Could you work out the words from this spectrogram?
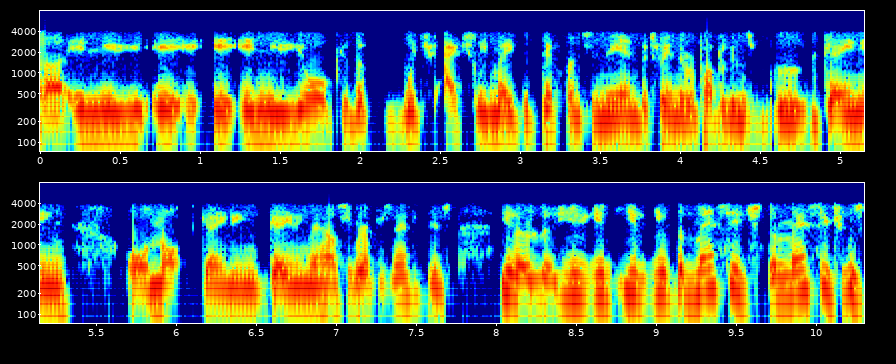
uh, in New in New York, which actually made the difference in the end between the Republicans gaining or not gaining gaining the House of Representatives? You know, you, you, the message the message was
